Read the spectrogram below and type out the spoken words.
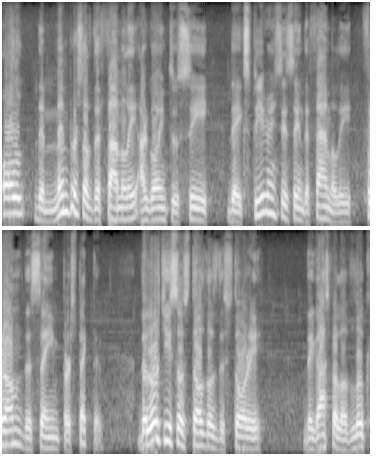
all the members of the family are going to see the experiences in the family from the same perspective. The Lord Jesus told us the story, the Gospel of Luke,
